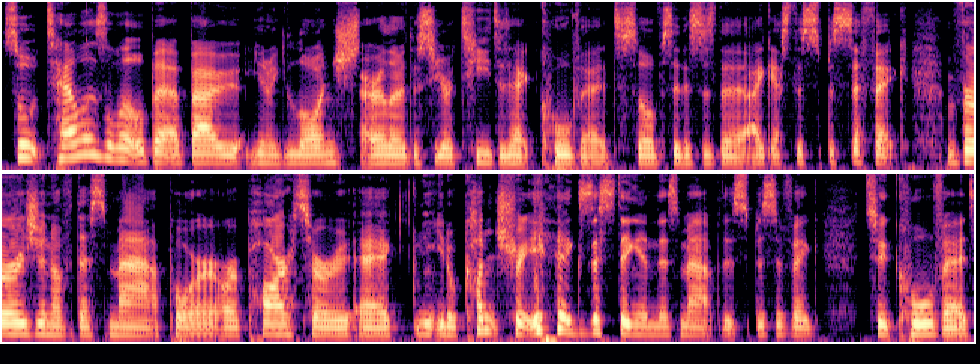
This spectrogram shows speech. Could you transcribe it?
So tell us a little bit about, you know, you launched earlier this year T Detect COVID. So obviously this is the, I guess, the specific version of this map or, or part or, uh, you know, country existing in this map that's specific to COVID.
